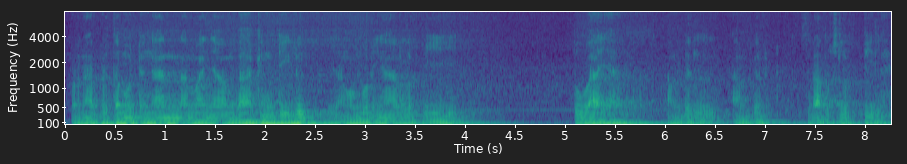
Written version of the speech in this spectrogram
Pernah bertemu dengan namanya Mbah Gendilut yang umurnya lebih tua ya hampir hampir 100 lebih lah.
